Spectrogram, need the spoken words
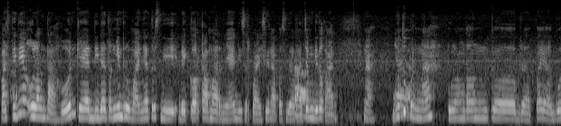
pasti nih yang ulang tahun kayak didatengin rumahnya terus di dekor kamarnya disurprisein apa segala macam gitu kan nah gue Iya, tuh iya. pernah ulang tahun ke berapa ya gue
